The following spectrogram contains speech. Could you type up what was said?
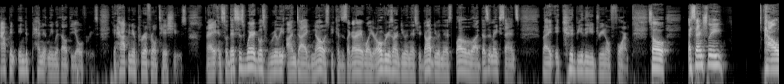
happen independently without the ovaries. It can happen in peripheral tissues, right? And so this is where it goes really undiagnosed because it's like, all right, well, your ovaries aren't doing this, you're not doing this, blah, blah, blah. It doesn't make sense, right? It could be the adrenal form. So essentially, how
